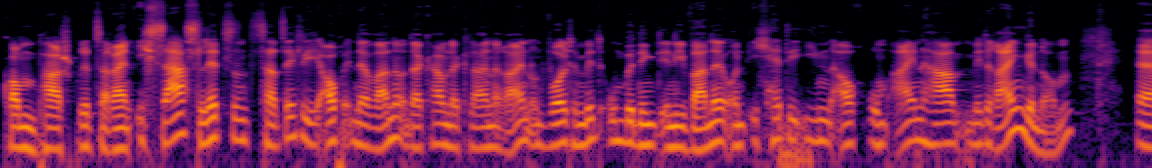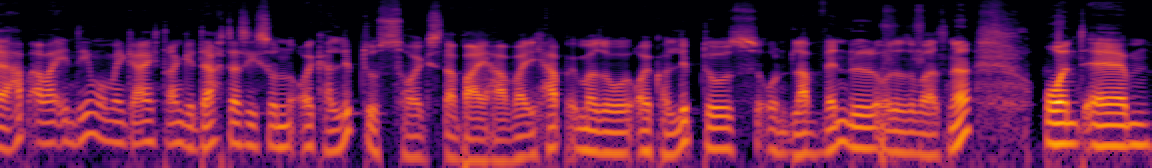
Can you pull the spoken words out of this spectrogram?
kommen ein paar Spritzer rein. Ich saß letztens tatsächlich auch in der Wanne und da kam der Kleine rein und wollte mit unbedingt in die Wanne und ich hätte ihn auch um ein Haar mit reingenommen. Äh, habe aber in dem Moment gar nicht dran gedacht, dass ich so ein Eukalyptus-Zeugs dabei habe. Ich habe immer so Eukalyptus und Lavendel oder sowas, ne? Und ähm,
